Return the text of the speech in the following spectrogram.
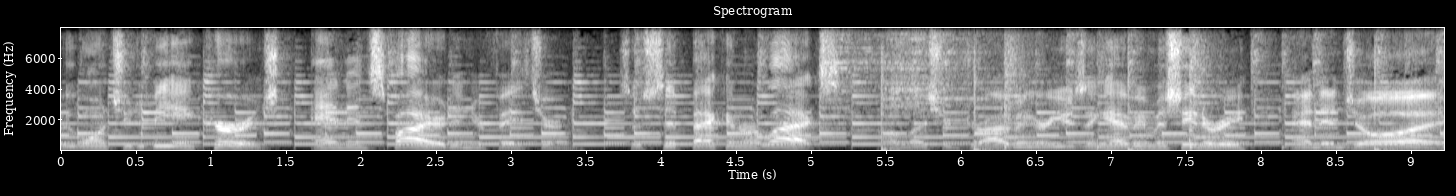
We want you to be encouraged and inspired in your faith journey. So sit back and relax, unless you're driving or using heavy machinery, and enjoy.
